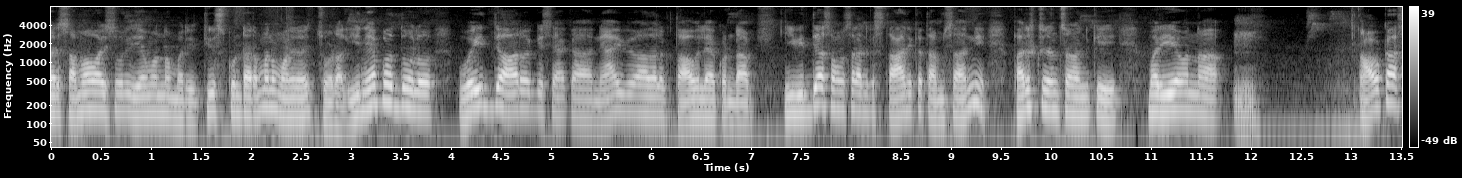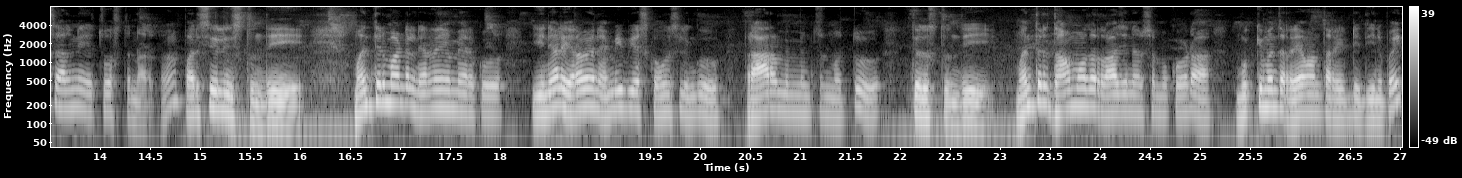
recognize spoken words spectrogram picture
మరి సమావేశంలో ఏమన్నా మరి తీసుకుంటారో మనం మనం చూడాలి. ఈ నేపథ్యంలో వైద్య ఆరోగ్య శాఖ న్యాయ వివాదాలకు తావు లేకుండా ఈ విద్యా సంవత్సరానికి స్థానికత అంశాన్ని పరిష్కరించడానికి మరి ఏమన్నా అవకాశాలని చూస్తున్నారు. పరిశీలిస్తుంది. మంత్రిమండలి నిర్ణయం మేరకు ఈ నెల ఇరవైన ఎంబీబీఎస్ కౌన్సిలింగ్ ప్రారంభించనున్నట్టు తెలుస్తుంది. మంత్రి దామోదర్ రాజనరసింహ కూడా ముఖ్యమంత్రి రేవంత్ రెడ్డి దీనిపై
